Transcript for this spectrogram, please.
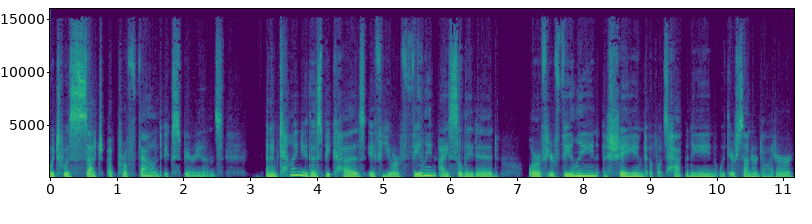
which was such a profound experience. And I'm telling you this because if you're feeling isolated or if you're feeling ashamed of what's happening with your son or daughter,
